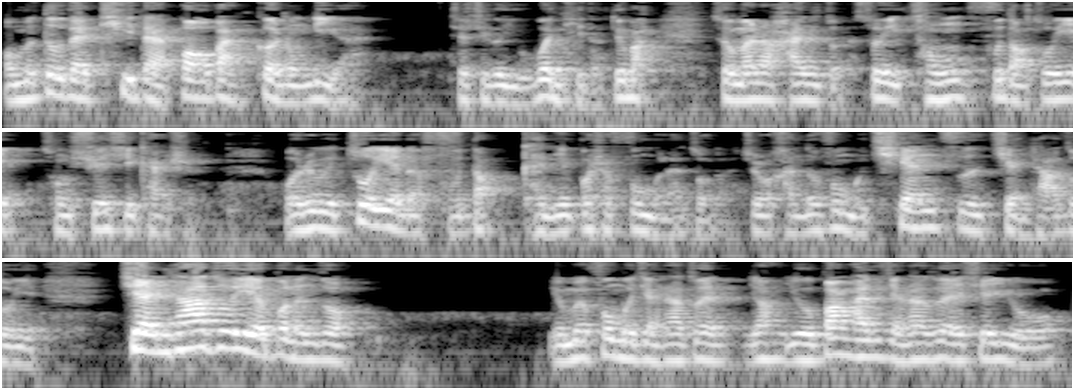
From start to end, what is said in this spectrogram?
我们都在替代包办各种溺爱，这是一个有问题的，对吧？所以我们让孩子做，所以从辅导作业，从学习开始。我认为作业的辅导肯定不是父母来做的，就是很多父母签字检查作业，检查作业不能做。有没有父母检查作业？有有帮孩子检查作业些有。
